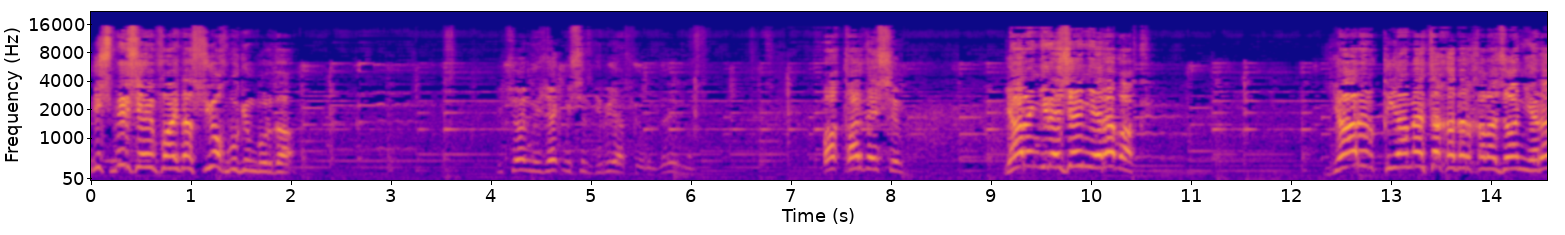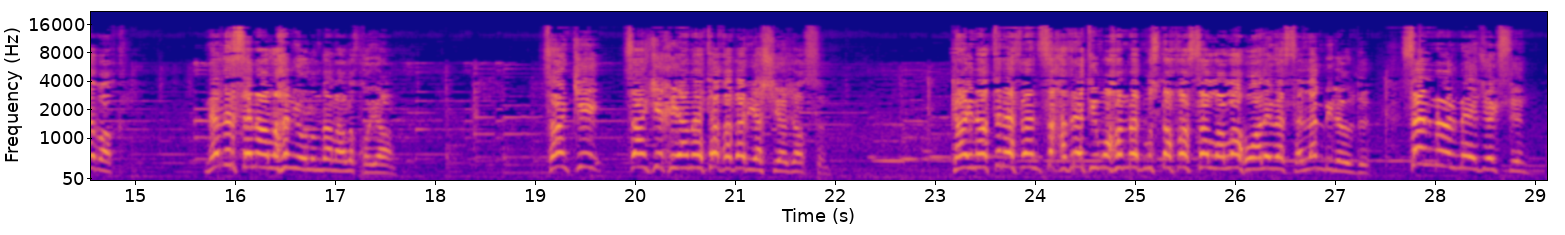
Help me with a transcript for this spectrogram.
Hiçbir şeyin faydası yok bugün burada. Hiç ölmeyecekmişiz gibi yaşıyoruz değil mi? Bak kardeşim, yarın gireceğin yere bak. Yarın kıyamete kadar kalacağın yere bak. Nedir seni Allah'ın yolundan alıkoyan? Sanki, sanki kıyamete kadar yaşayacaksın. Kainatın efendisi Hazreti Muhammed Mustafa sallallahu aleyhi ve sellem bile öldü. Sen mi ölmeyeceksin?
